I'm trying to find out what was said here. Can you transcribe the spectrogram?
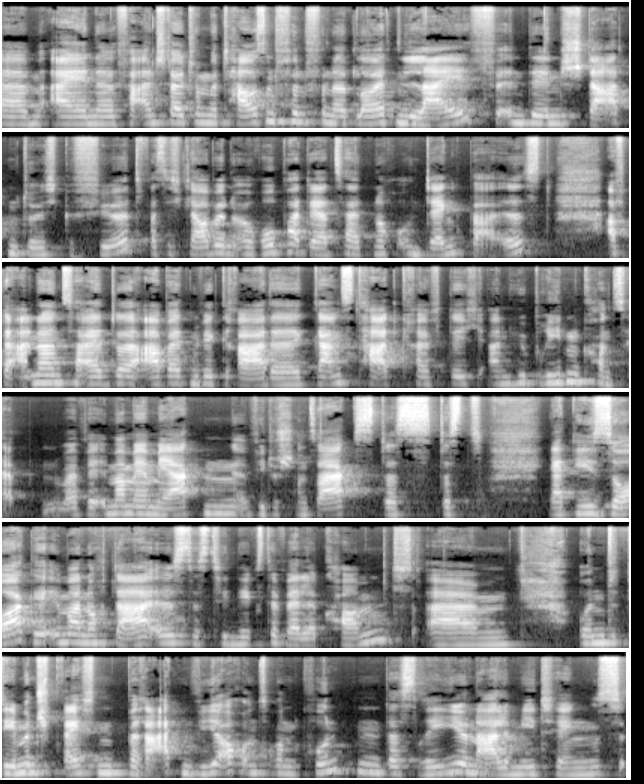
ähm, eine Veranstaltung mit 1500 Leuten live in den Staaten durchgeführt, was ich glaube in Europa derzeit noch undenkbar ist. Auf der anderen Seite arbeiten wir gerade ganz tatkräftig an hybriden Konzepten, weil wir immer mehr mehr merken, wie du schon sagst, dass, dass ja die Sorge immer noch da ist, dass die nächste Welle kommt. Ähm, und dementsprechend beraten wir auch unseren Kunden, dass regionale Meetings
